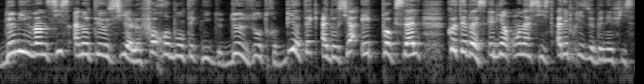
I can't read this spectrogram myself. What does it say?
2026. À noter aussi le fort rebond technique de deux autres biotech, Adosia et Poxel. Côté baisse, eh bien, on à des prises de bénéfices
